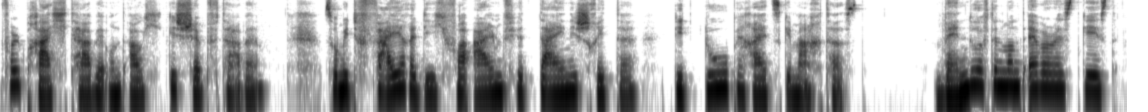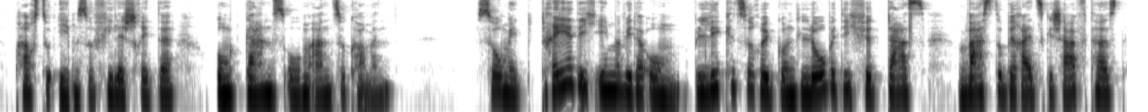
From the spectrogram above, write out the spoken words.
vollbracht habe und auch geschöpft habe. Somit feiere dich vor allem für deine Schritte, die du bereits gemacht hast. Wenn du auf den Mount Everest gehst, brauchst du ebenso viele Schritte, um ganz oben anzukommen. Somit drehe dich immer wieder um, blicke zurück und lobe dich für das, was du bereits geschafft hast.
